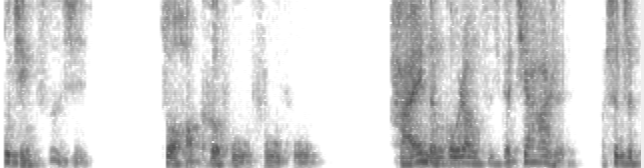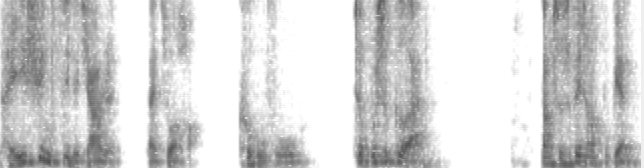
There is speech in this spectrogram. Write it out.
不仅自己做好客户服务服务。还能够让自己的家人，甚至培训自己的家人来做好客户服务，这不是个案，当时是非常普遍的。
